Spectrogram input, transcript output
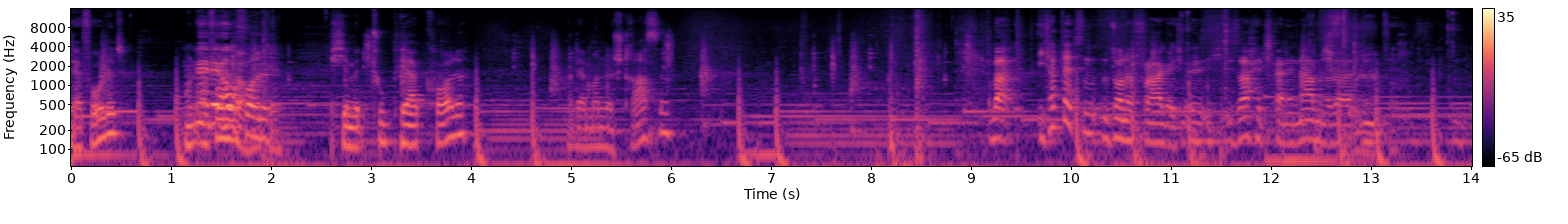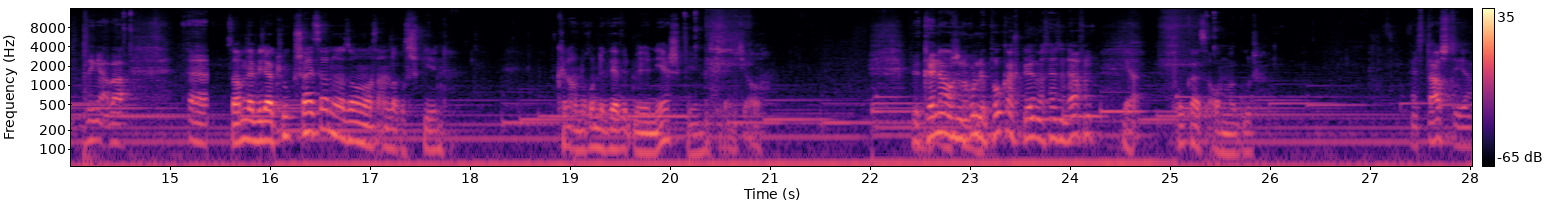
Der foldet. Und Ja, er der auch foldet foldet. Okay. Ich hier mit Two-Pair calle. Hat der Mann eine Straße? Aber ich habe jetzt so eine Frage. Ich, ich, ich sage jetzt keinen Namen oder Dinge, aber Sollen wir wieder klugscheißern oder sollen wir was anderes spielen? Wir können auch eine Runde Wer wird Millionär spielen. Denke ich auch. wir können auch eine Runde Poker spielen. Was heißt denn davon? Ja, Poker ist auch immer gut. Jetzt darfst du ja.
